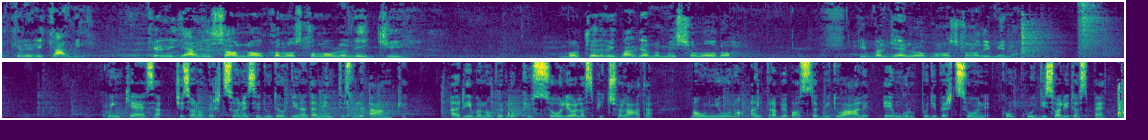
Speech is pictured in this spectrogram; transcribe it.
i clericali. I clericali sono- conoscono le leggi, molte delle quali hanno messo loro. Il Vangelo lo conoscono di meno. Qui in chiesa ci sono persone sedute ordinatamente sulle panche. Arrivano per lo più soli o alla spicciolata, ma ognuno ha il proprio posto abituale e un gruppo di persone con cui di solito aspetta.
